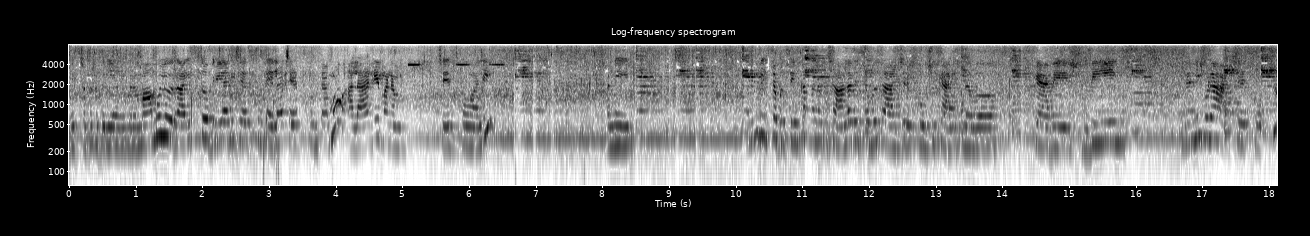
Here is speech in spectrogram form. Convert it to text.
vegetable biryani మనం మామూలు రైస్తో బిర్యానీ చేసుకుంటే ఎలా చేసుకుంటామో అలాగే మనం చేసుకోవాలి. అని వెజిటబుల్స్ ఇంకా మనం చాలా వెజిటబుల్స్ యాడ్ చేసుకోవచ్చు. క్యాలీఫ్లవర్ క్యాబేజ్ బీన్స్ ఇవన్నీ కూడా యాడ్ చేసుకోవచ్చు.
